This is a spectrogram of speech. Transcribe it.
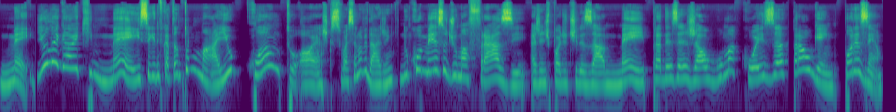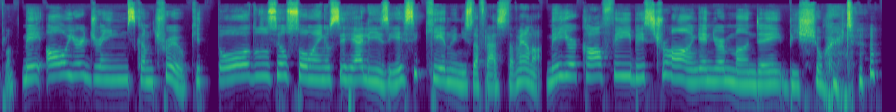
May. E o legal é que May significa tanto maio quanto. Ó, acho que isso vai ser novidade, hein? No começo de uma frase, a gente pode utilizar May para desejar alguma coisa para alguém. Por exemplo, May all your dreams come true. Que todos os seus sonhos se realizem. Esse que no início da frase, tá vendo? May your coffee be strong and your Monday be short.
